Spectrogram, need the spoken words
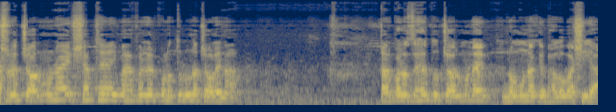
আসলে চরমনাইয়ের সাথে এই মাহফিলের কোনো তুলনা চলে না। তারপরে যেহেতু চরমনাইয়ের নমুনাকে ভালোবাসিয়া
